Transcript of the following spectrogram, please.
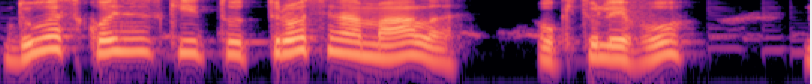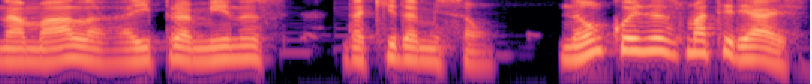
duas coisas que tu trouxe na mala, ou que tu levou na mala aí para Minas daqui da missão. Não coisas materiais.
